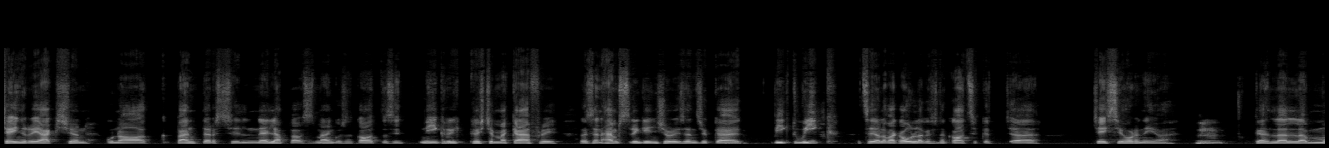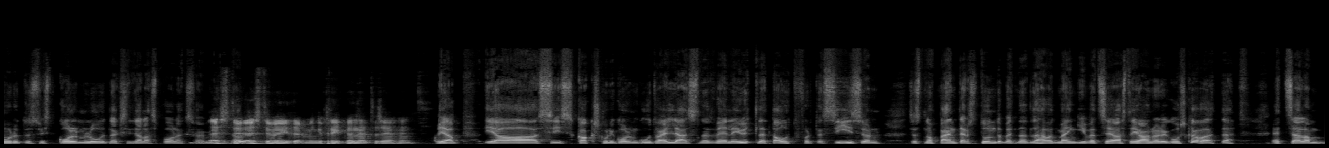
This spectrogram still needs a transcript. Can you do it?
chain reaction, kuna Panthersil neljapäevases mängus nad kaotasid nii Christian McCaffrey, see on hamstring injury, see on sihuke week to week, et see ei ole väga hull, aga siis nad kaotasid ka äh, JC Horni või mm.? kellel murdutas vist kolm luud läksid jalast pooleks või? hästi, hästi veider, mingi friikõnnetus jah. jah, ja siis kaks kuni kolm kuud väljas, nad veel ei ütle, et out for the season, sest noh, Panthers tundub, et nad lähevad, mängivad see aasta jaanuarikuus ka vaata. et seal on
